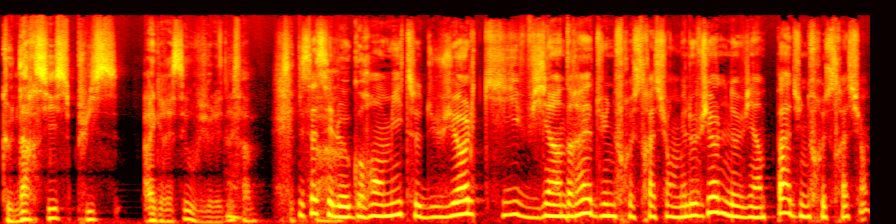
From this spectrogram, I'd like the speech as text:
que Narcisse puisse agresser ou violer des femmes. Et ça, c'est le grand mythe du viol qui viendrait d'une frustration. Mais le viol ne vient pas d'une frustration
